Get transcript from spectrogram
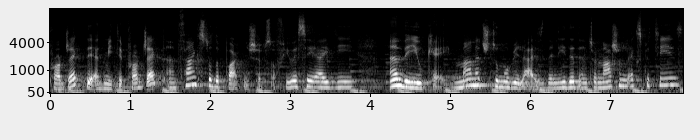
project, the ADMITE project, and thanks to the partnerships of USAID and the UK, managed to mobilize the needed international expertise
